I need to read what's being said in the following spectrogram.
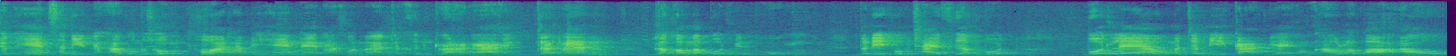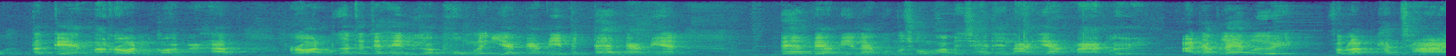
จนแห้งสนิทนะครับคุณผู้ชม เพราะว่าถ้าไม่แห้งในอนาคตมันอาจจะขึ้นราได้ จากนั้นเราก็มาบดเป็นผง ตัวนี้ผมใช้เครื่องบด บดแล้วมันจะมีกากใยของเขาเราก็เอาตะแกรงมาร่อนก่อนนะครับ ร่อนเพื่อจะให้เหลือผงละเอียดแบบนี้เป็นแป้งแบบนี้แป้งแบบนี้แหละคุณผู้ชมเอาไปใช้ได้หลายอย่างมากเลย อันดับแรกเลยสำหรับท่านชาย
